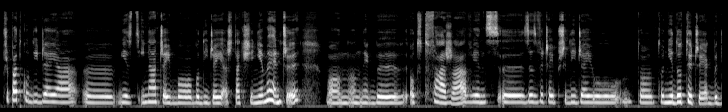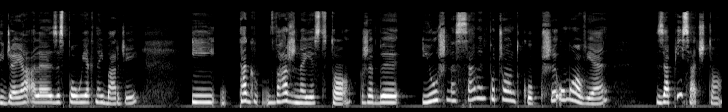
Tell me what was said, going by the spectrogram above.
W przypadku DJ-a y, jest inaczej, bo, bo DJ aż tak się nie męczy, bo on, on jakby odtwarza, więc y, zazwyczaj przy DJ-u to, to nie dotyczy jakby DJ-a, ale zespołu jak najbardziej. I tak ważne jest to, żeby już na samym początku przy umowie zapisać to,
